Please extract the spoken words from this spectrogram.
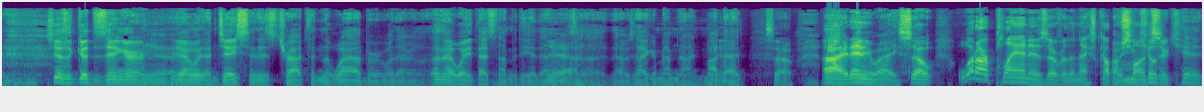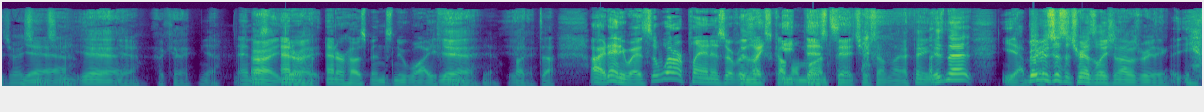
she has a good zinger. Yeah. You know, when Jason is trapped in the web or whatever. Oh no, wait, that's not Medea. That Yeah. was uh, that was Agamemnon. My bad. So, all right. Anyway, so what our plan is over the next couple Oh, she months? killed her kids, right? Yeah. she- yeah. Yeah. Okay. Yeah, and All his- right, and, her, right. and her husband's new wife. Yeah, and- yeah. But uh, all right. Anyway, so what our plan is over was the like next couple eat months? bitch or something. Like, I think isn't that? Yeah, Maybe it's just a translation I was reading.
